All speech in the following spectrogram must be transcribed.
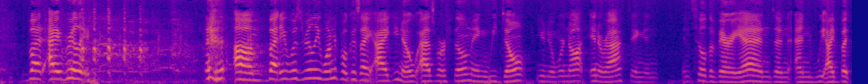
but I really. um, but it was really wonderful because I, I, you know, as we're filming, we don't, you know, we're not interacting until the very end, and, and we, I, but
